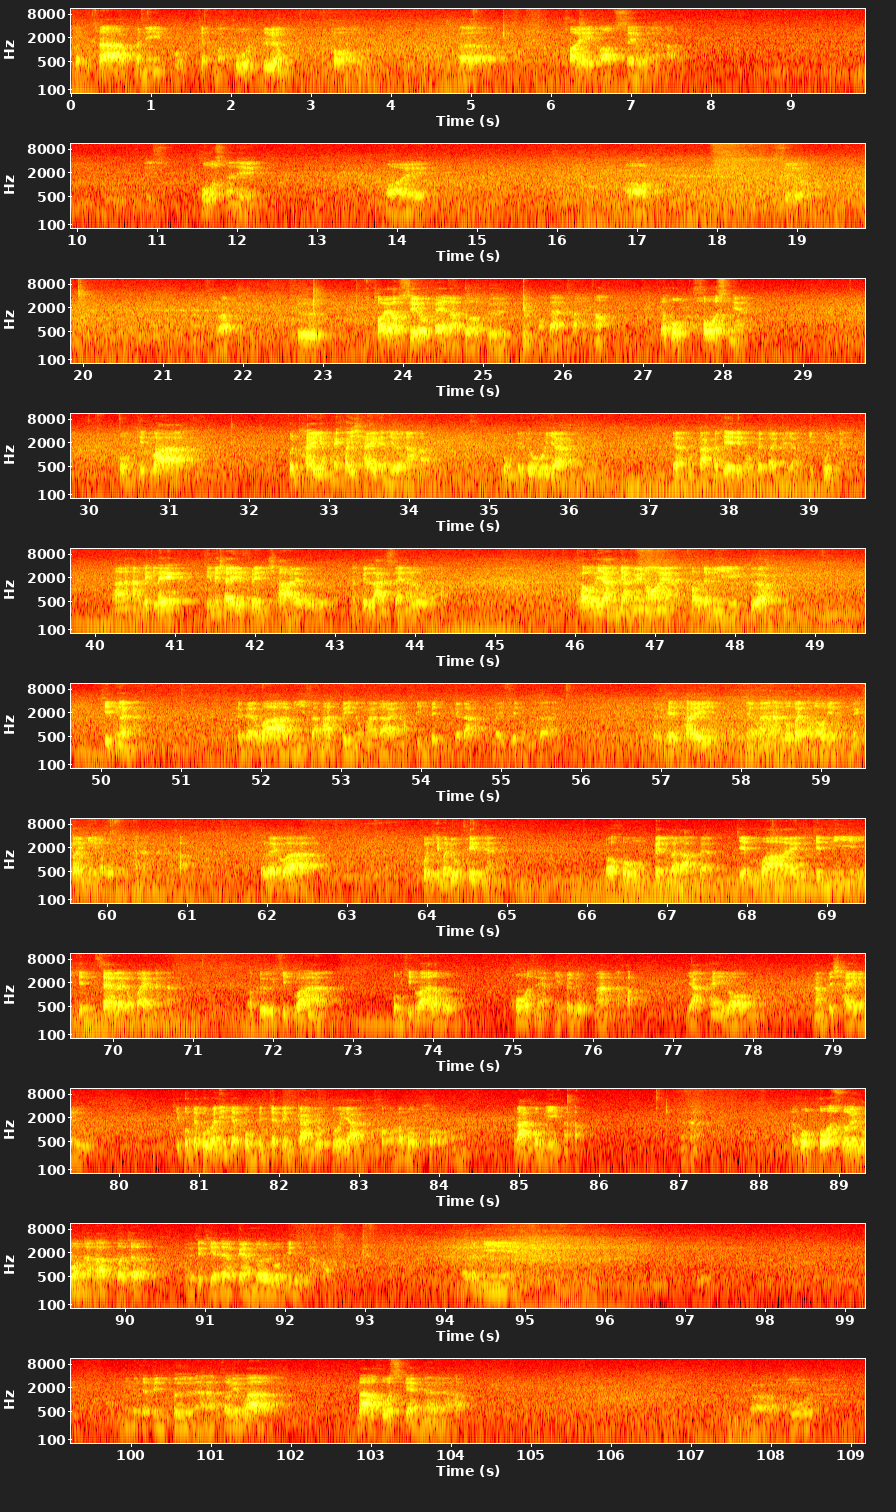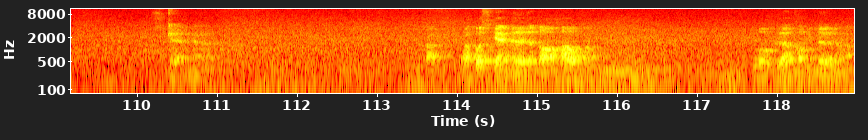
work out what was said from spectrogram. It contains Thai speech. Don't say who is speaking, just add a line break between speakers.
สวัสดีครับวันนี้ผมจะมาพูดเรื่องของเอ่อ point of sale นะครับ post นั่นเอง point of sale นะครับ คือ point of sale แปลตามตัวก็คือจุดของการขายเนาะ ระบบ post เนี่ย ผมคิดว่า คนไทยยังไม่ค่อยใช้กันเยอะนะครับ ผมไปดูอย่างอย่างต่างประเทศที่ผมเคยไปมาอย่างญี่ปุ่นเนี่ยร้านอาหารเล็กๆ ที่ไม่ใช่เฟรนช์ชายหรือมันเป็นร้าน stand alone นะครับเขาก็ยังอย่างน้อยๆอะเขาจะมีเครื่องคิดเงินแต่แบบว่ามีสามารถปริ้นออกมาได้เนาะปริ้นเป็นกระดาษใบเสร็จออกมาได้ แต่ประเทศไทยอย่างร้านอาหารทั่วไปของเรายังไม่ค่อยมีระบบถึงขนาดนั้นนะครับ ก็เลยว่า คนที่มาดูคลิปเนี่ย ก็คงเป็นระดับแบบ Gen Y หรือ Gen มี Gen Z อะไรลงไปนะฮะก็คือคิดว่า ผมคิดว่าระบบโพสเนี่ยมีประโยชน์มากนะครับ อยากให้ลองนำไปใช้กันดู ที่ผมจะพูดวันนี้จะผมเป็นจะเป็นการยกตัวอย่างของระบบของร้านผมเองนะครับ นะฮะระบบโพสโดยรวมนะครับ ก็จะเดี๋ยวจะเขียนไดอะแกรมโดยรวมให้ดูนะครับ แล้วจะมีอันนี้ก็จะเป็นปืนนะฮะเขาเรียกว่า barcode scanner นะครับ barcode scanner ครับ barcode scanner จะต่อเข้ากับ ตัวเครื่องคอมพิวเตอร์นะครับ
